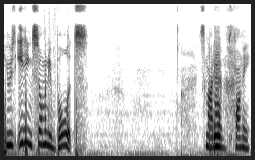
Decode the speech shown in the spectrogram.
He was eating so many bullets. It's not even funny.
